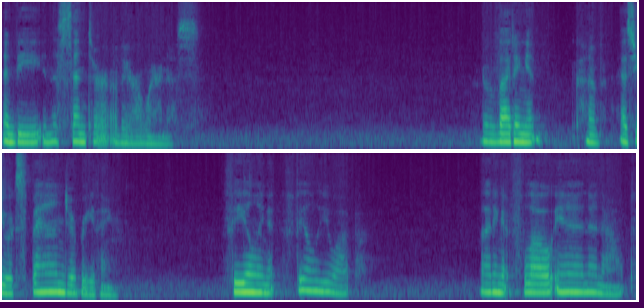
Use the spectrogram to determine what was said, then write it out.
and be in the center of your awareness. You're letting it kind of, as you expand your breathing, feeling it fill you up, letting it flow in and out.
